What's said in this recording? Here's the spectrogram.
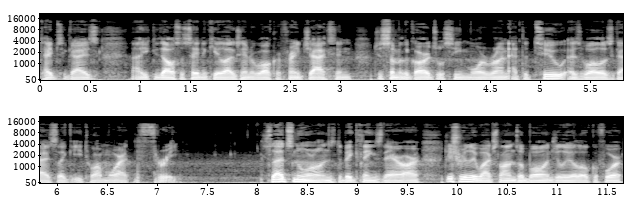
types of guys. Uh, you could also say Nickeil Alexander Walker, Frank Jackson. Just some of the guards will see more run at the two, as well as guys like E'Twaun Moore at the three. So that's New Orleans. The big things there are just really watch Lonzo Ball and Jahlil Okafor.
